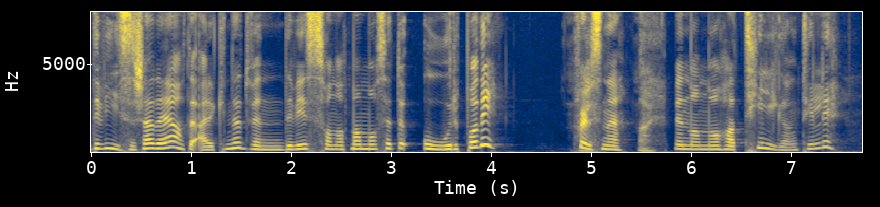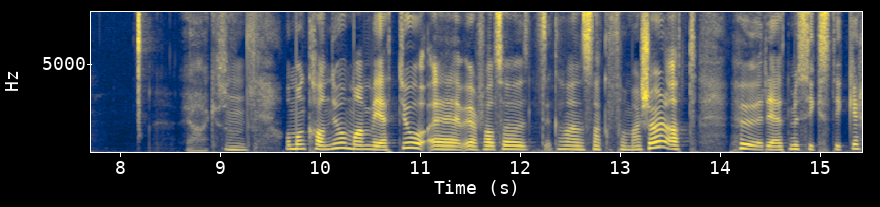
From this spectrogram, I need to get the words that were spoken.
det viser seg det, at det er ikke nødvendigvis sånn at man må sette ord på de følelsene. Nei. Men man må ha tilgang til de. Ja, ikke sant. Mm. Og man kan jo, man vet jo, eh, i hvert fall så kan jeg snakke for meg sjøl, at hører jeg et musikkstykke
